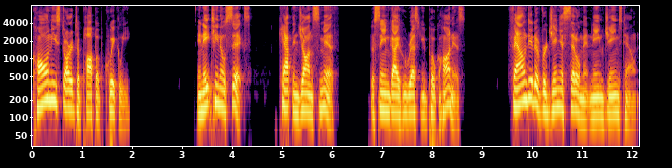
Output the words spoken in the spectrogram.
colonies started to pop up quickly. In 1806, Captain John Smith, the same guy who rescued Pocahontas, founded a Virginia settlement named Jamestown.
